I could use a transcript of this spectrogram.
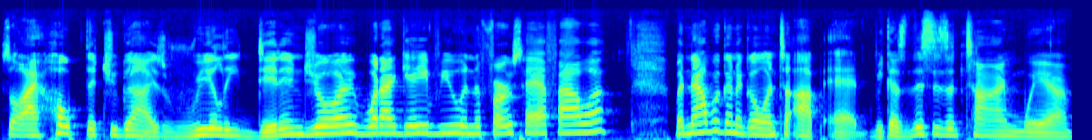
So I hope that you guys really did enjoy what I gave you in the first half hour. But now we're going to go into op ed because this is a time where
